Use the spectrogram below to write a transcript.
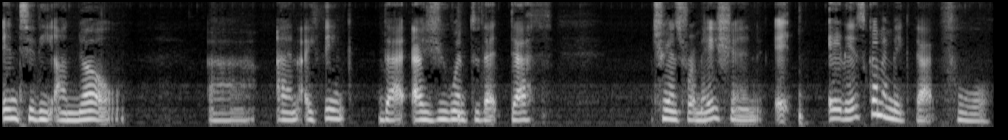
into the unknown. Uh, and I think that as you went through that death transformation, it it is going to make that fool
